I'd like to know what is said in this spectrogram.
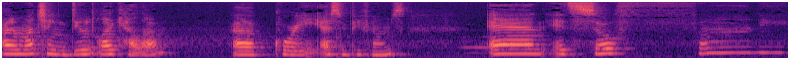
I'm watching Dude Like Hella, uh, Corey, SMP Films, and it's so funny.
